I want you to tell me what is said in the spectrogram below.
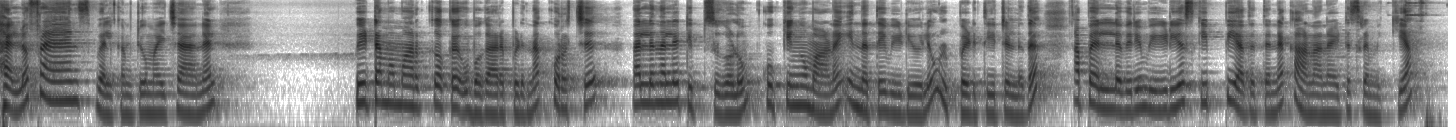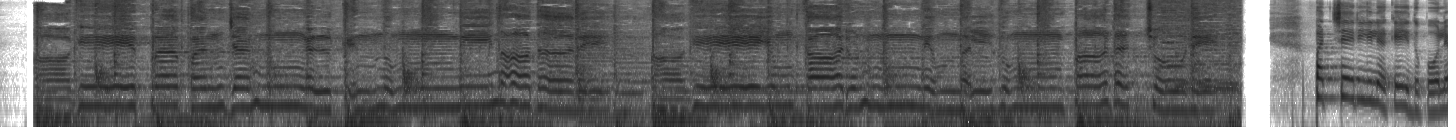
Hello friends welcome to my channel വീട്ടമ്മമാർക്കൊക്കെ ഉപകാരപ്പെടുന്ന കുറച്ച് നല്ല നല്ല ടിപ്സുകളും കുക്കിങ്ങുമാണ് ഇന്നത്തെ വീഡിയോയിൽ ഉൾപ്പെടുത്തിയിട്ടുള്ളത്. അപ്പോൾ എല്ലാവരും വീഡിയോ സ്കിപ്പ് ചെയ്യാതെ തന്നെ കാണാനായിട്ട് ശ്രമിക്കുക. ആകെ പ്രപഞ്ചങ്ങൾക്കെന്നും നീ ആകെയും കാരുണ്യം നൽകും പടച്ചോനെ. പച്ചരിയിലൊക്കെ ഇതുപോലെ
